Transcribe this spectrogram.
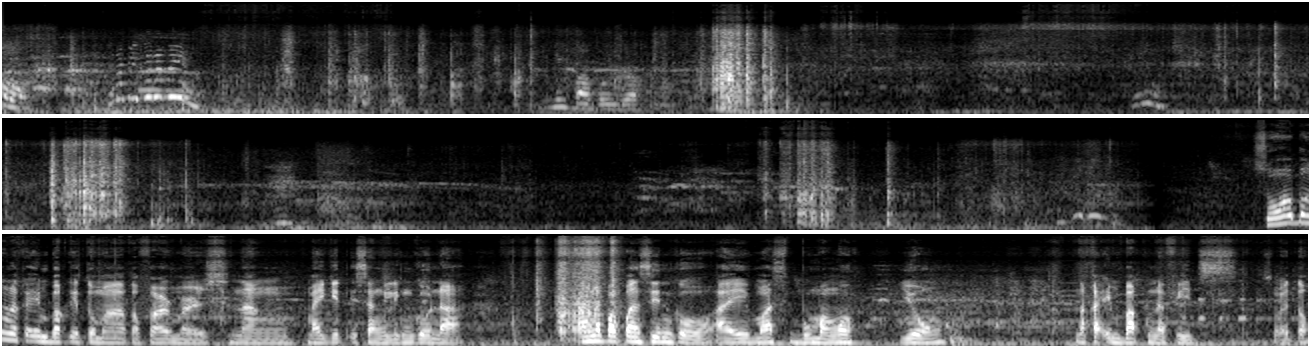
Oh. Narabi, narabi. Ini bubble wrap. So habang nakaimbak ito mga ka-farmers ng mahigit isang linggo na, ang napapansin ko ay mas bumango yung nakaimbak na feeds. So ito,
